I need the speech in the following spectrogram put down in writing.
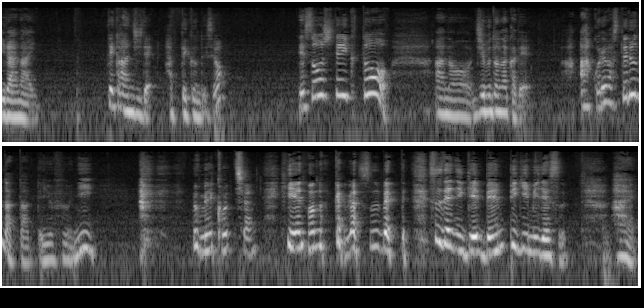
いらないって感じで貼っていくんですよ。でそうしていくとあの自分の中であこれは捨てるんだったっていうふうに 梅子ちゃん家の中が全てすでに便秘気味です。はい。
